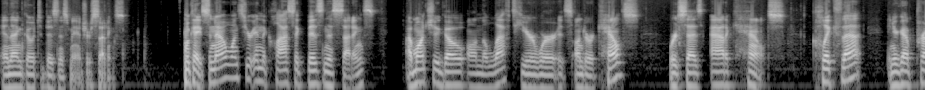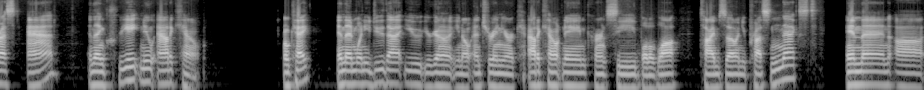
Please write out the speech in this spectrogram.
and then go to Business Manager settings. Okay, so now once you're in the classic business settings, I want you to go on the left here where it's under Accounts, where it says Ad Accounts. Click that, and you're going to press Add, and then Create New Ad Account. Okay, and then when you do that, you, you're going to you know, enter in your ad account name, currency, blah, blah, blah, time zone. You press Next, and then uh,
